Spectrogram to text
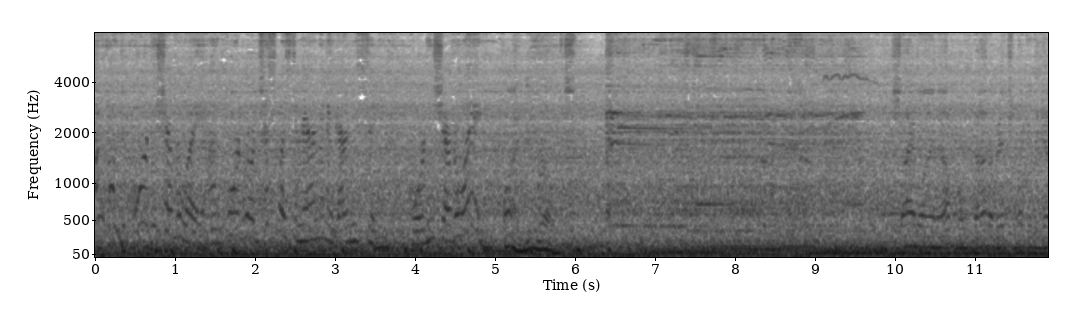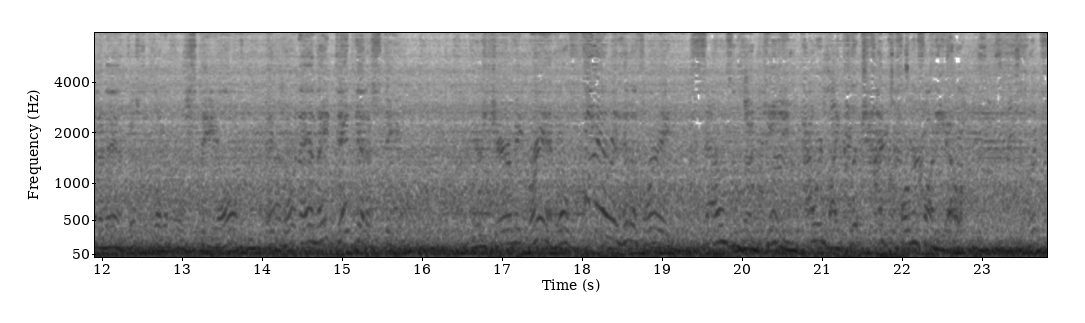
Come home to Gordon Chevrolet on Ford Road just west of Merriman and Garden City. Gordon Chevrolet. Find new roads. Bogdanovich looking to get it in. Just looking for a steal. And they did get a steal. Here's Jerami Grant. He'll fire and hit a three. Sounds of the game powered by Klipsch High Performance Audio. Klipsch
